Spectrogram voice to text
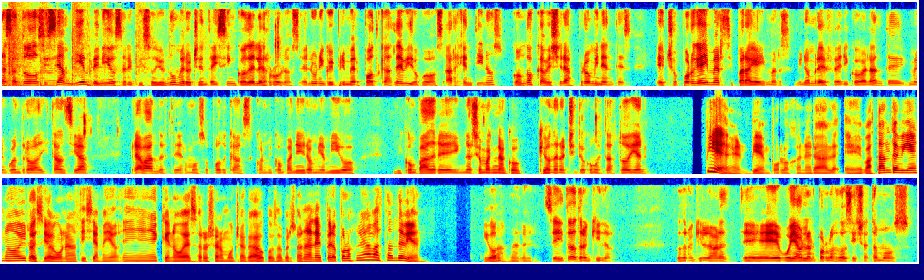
buenas a todos y sean bienvenidos al episodio número 85 de Les Rulos, el único y primer podcast de videojuegos argentinos con dos cabelleras prominentes, hecho por gamers y para gamers. Mi nombre es Federico Galante y me encuentro a distancia grabando este hermoso podcast con mi compañero, mi amigo, mi compadre Ignacio Magnaco. ¿Qué onda Nachito? ¿Cómo estás? ¿Todo bien? Bien, bien por lo general. Eh, bastante bien hoy, recibí alguna noticia medio eh, que no voy a desarrollar mucho acá o cosas personales, pero por lo general bastante bien. ¿Y vos? Ah, me alegro. Sí, todo tranquilo. Todo tranquilo, la verdad. Eh, voy a hablar por los dos y ya estamos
